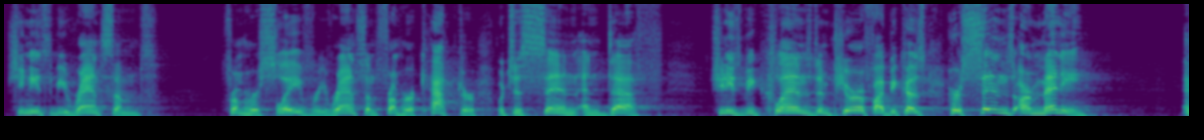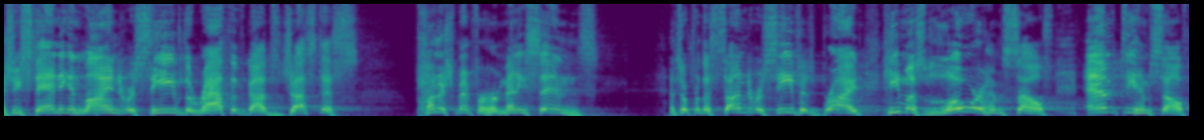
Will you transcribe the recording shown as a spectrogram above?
she needs to be ransomed from her slavery, ransomed from her captor, which is sin and death. She needs to be cleansed and purified because her sins are many. And she's standing in line to receive the wrath of God's justice, punishment for her many sins. And so, for the son to receive his bride, he must lower himself, empty himself,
